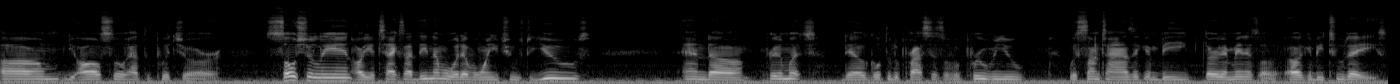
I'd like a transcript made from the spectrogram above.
Um, you also have to put your social in or your tax ID number whatever one you choose to use. And uh, pretty much they'll go through the process of approving you which sometimes it can be 30 minutes or, or it can be two days.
